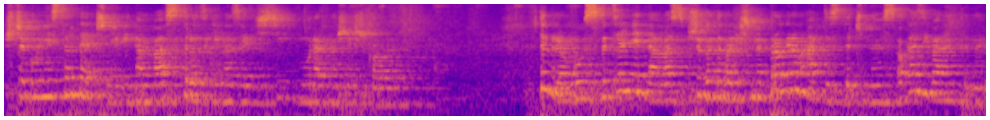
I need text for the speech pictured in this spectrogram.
Szczególnie serdecznie witam Was, drodzy gimnazjaliści, w murach naszej szkoły. W tym roku specjalnie dla Was przygotowaliśmy program artystyczny z okazji walentynek.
